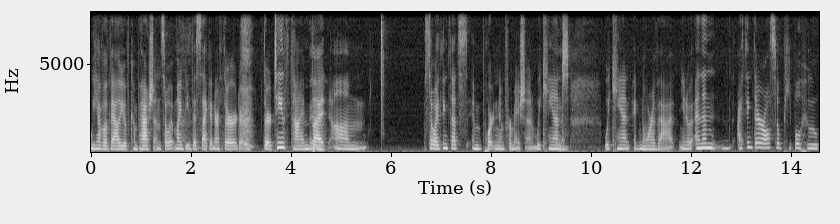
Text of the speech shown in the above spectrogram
we have a value of compassion, so it might be the second or third or thirteenth time, Yeah. but um, so I think that's important information. We can't we can't ignore that, you know. And then I think there are also people who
